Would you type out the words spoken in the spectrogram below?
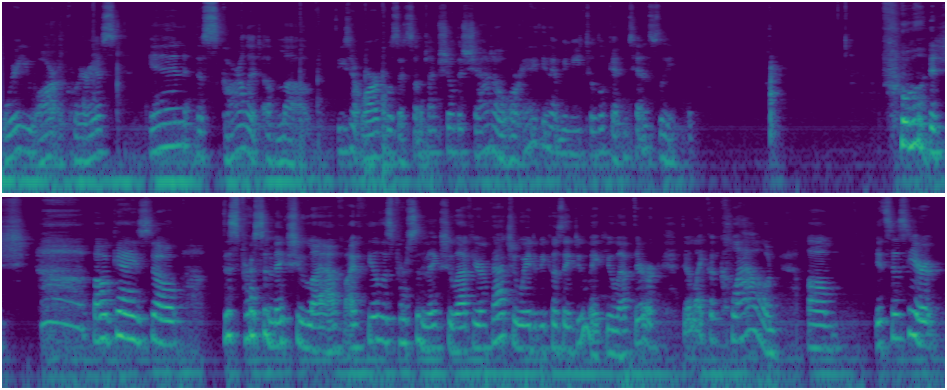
where you are, Aquarius, in the scarlet of love. These are oracles that sometimes show the shadow or anything that we need to look at intensely foolish. okay, so this person makes you laugh. I feel this person makes you laugh. You're infatuated because they do make you laugh. They're they're like a clown. Um, it says here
